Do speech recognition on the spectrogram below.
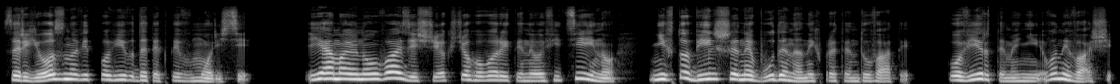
серйозно відповів детектив Морісі. Я маю на увазі, що якщо говорити неофіційно, ніхто більше не буде на них претендувати. Повірте мені, вони ваші.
